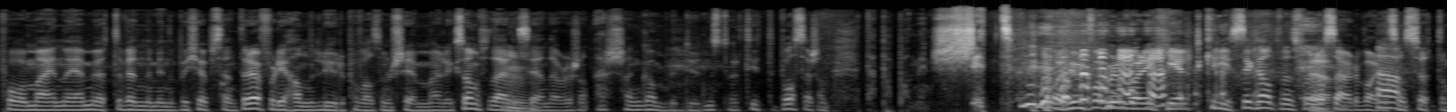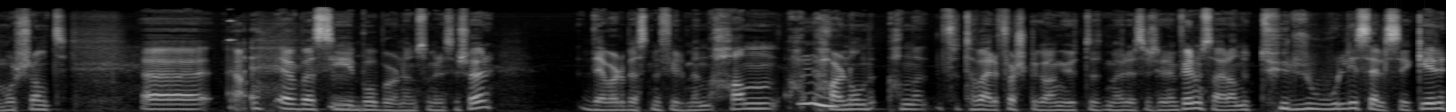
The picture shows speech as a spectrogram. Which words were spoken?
på meg når jeg møter vennene mine på kjøpesenteret, fordi han lurer på hva som skjer med meg. liksom. Så det er en Mm. scene der hvor det er sånn Æsj, han gamle duden står og titter på oss. Det er sånn Det er pappaen min, shit! Og hun får bli bare helt krise, ikke sant? mens for Ja. oss er det bare litt sånn søtt og morsomt. Uh, Ja. Jeg vil bare si Bo Burnham som regissør. Det var det beste med filmen. Han har noen, han, Til å være første gang ute med å regissere en film, så er han utrolig selvsikker.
